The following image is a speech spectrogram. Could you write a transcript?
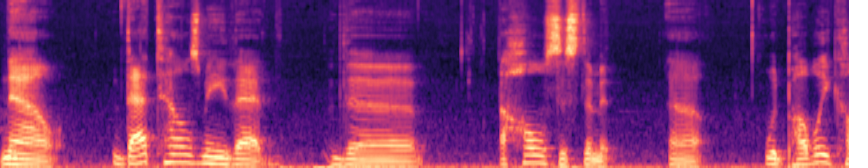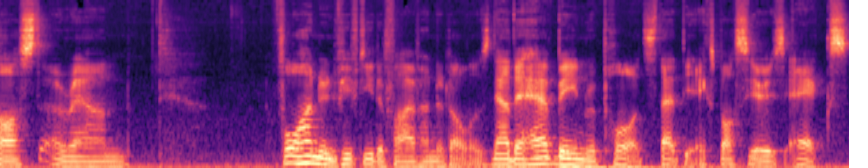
Now that tells me that the the whole system uh, would probably cost around 450 to 500 dollars. Now there have been reports that the Xbox Series X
